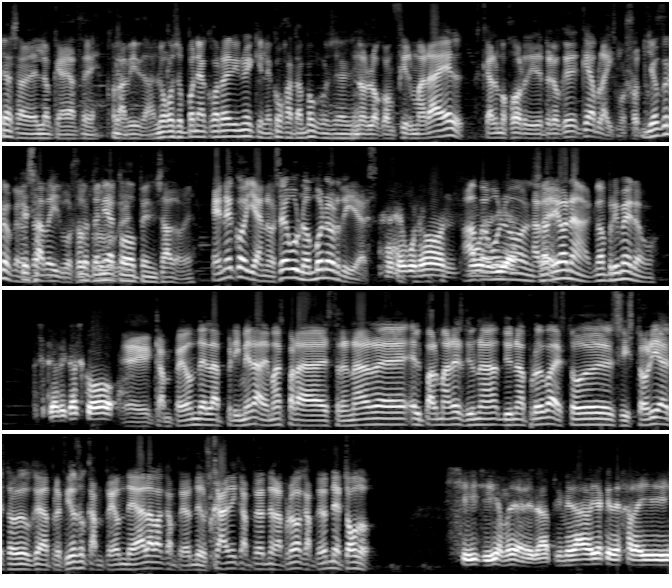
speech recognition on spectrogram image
Ya sabes lo que hace con la vida. Luego se pone a correr y no hay quien le coja tampoco. o sea que- Nos lo confirmará él. Es que a lo mejor dice, ¿pero qué, qué habláis vosotros? Yo creo que ¿Qué lo, sabéis vosotros? lo tenía lo que- todo pensado, ¿eh? Eneco Llanos, Egunon, buenos días. Egunon. Ah. Soriona, lo primero. Eh, campeón de la primera, además, para estrenar eh, el palmarés de una, de una prueba. Esto es historia, esto queda precioso. Campeón de Álava, campeón de Euskadi, campeón de la prueba, campeón de todo. Sí, sí, hombre, la primera había que dejar ahí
